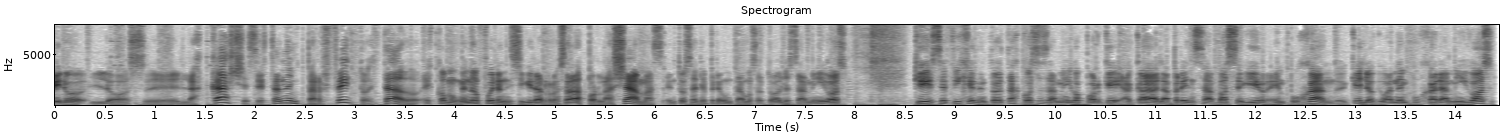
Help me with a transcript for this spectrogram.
pero los, eh, las calles están en perfecto estado. Es como que no fueran ni siquiera rozadas por las llamas. Entonces le preguntamos a todos los amigos que se fijen en todas estas cosas, amigos, porque acá la prensa va a seguir empujando. ¿Y qué es lo que van a empujar, amigos?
